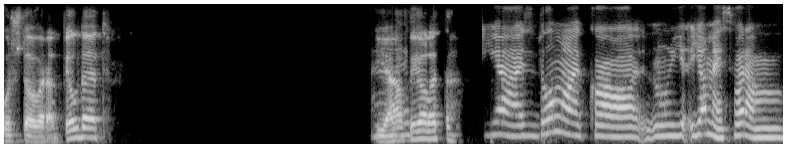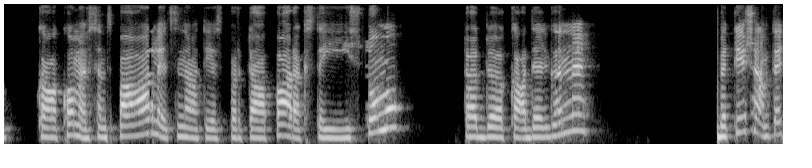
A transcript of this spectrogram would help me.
Kurš to var atbildēt? Jā, Violeta. Jā, es domāju, ka, nu, ja mēs varam kā komersants pārliecināties par tā pāraksta īstumu, tad eh, kādēļ gan ne? Bet tiešām te,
